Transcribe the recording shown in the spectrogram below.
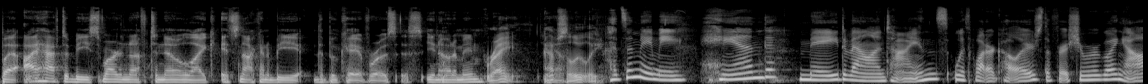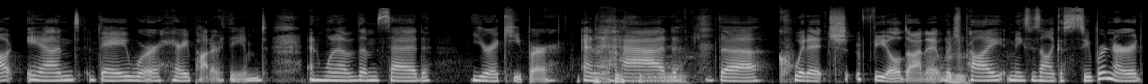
but I have to be smart enough to know like it's not going to be the bouquet of roses. You know what I mean? Right. Absolutely. Hudson made me handmade Valentines with watercolors the first year we were going out, and they were Harry Potter themed. And one of them said, You're a keeper. And it had the Quidditch field on it, which probably makes me sound like a super nerd,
